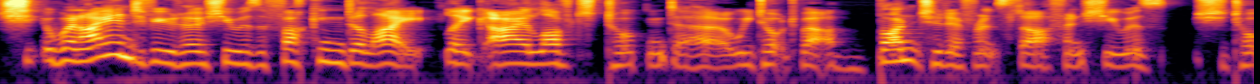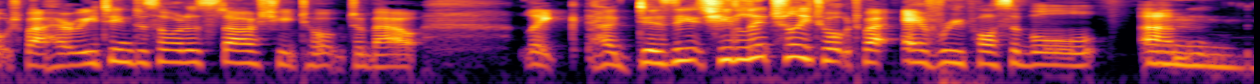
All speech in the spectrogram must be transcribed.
she, when I interviewed her, she was a fucking delight. Like I loved talking to her. We talked about a bunch of different stuff, and she was she talked about her eating disorder stuff. She talked about like her Disney. She literally talked about every possible um,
